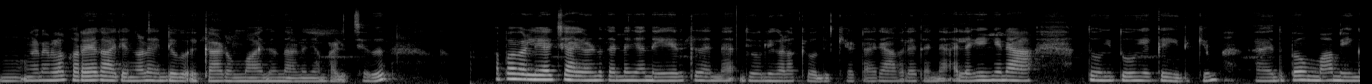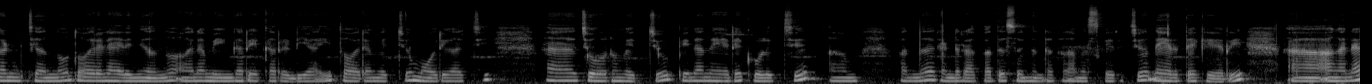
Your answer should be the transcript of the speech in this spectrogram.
ഉം, അങ്ങനെയുള്ള കുറേ കാര്യങ്ങൾ എന്റെ ഇക്കാട് ഉമ്മായിൽ നിന്നാണ് ഞാൻ പഠിച്ചത്. അപ്പോൾ വെള്ളിയാഴ്ച ആയതുകൊണ്ട് തന്നെ ഞാൻ നേരത്തെ തന്നെ ജോലികളൊക്കെ ഒതുക്കി കേട്ടോ രാവിലെ തന്നെ. അല്ലെങ്കിൽ ഇങ്ങനെ തൂങ്ങി തൂങ്ങിയൊക്കെ ഇരിക്കും. ഇതിപ്പോൾ ഉമ്മ മീൻ കണ്ടിച്ച് തന്നു തോരൻ അരിഞ്ഞ് തന്നു. അങ്ങനെ മീൻ കറിയൊക്കെ റെഡിയായി. തോരൻ വെച്ചു മോര് കാച്ചി ചോറും വെച്ചു. പിന്നെ നേരെ കുളിച്ച് വന്ന് രണ്ട് റക്കാത്ത് സുന്നത്തൊക്കെ നമസ്കരിച്ചു. നേരത്തെ കയറി അങ്ങനെ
